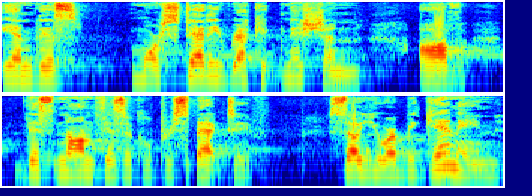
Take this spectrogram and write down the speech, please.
in this more steady recognition of this non-physical perspective. So you are beginning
